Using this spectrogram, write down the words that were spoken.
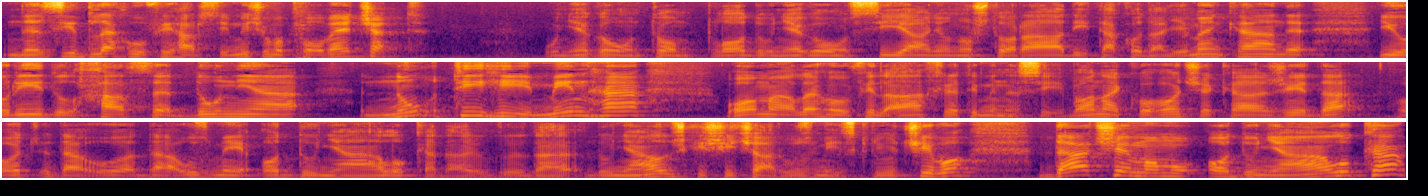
nezid lehu fi harsi, Mi ćemo povećati u njegovom tom plodu, u njegovom sijanju, ono što radi i tako dalje. Men kane yuridul hartha dunja nutihi minha oma lahu fil akhirati min nasib. Onaj ko hoće kaže da hoće da da uzme od dunjaluka, da da dunjalučki šičar uzme isključivo, da ćemo mu od dunjaluka,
